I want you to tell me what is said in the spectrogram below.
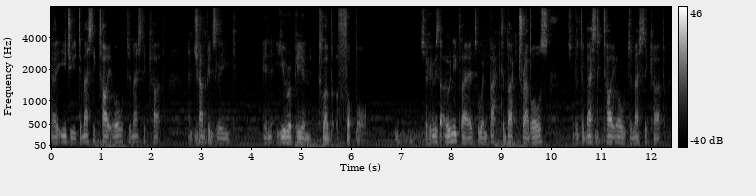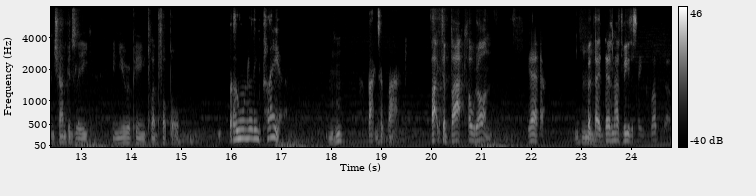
uh, e.g., domestic title, domestic cup, and Champions League in European club football? So, he was the only player to win back-to-back trebles, so the domestic title, domestic cup, and Champions League in European club football? Only player. Mm-hmm. Back to back. Back to back. Hold on. Yeah. Mm-hmm. But that doesn't have to be the same club, though.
